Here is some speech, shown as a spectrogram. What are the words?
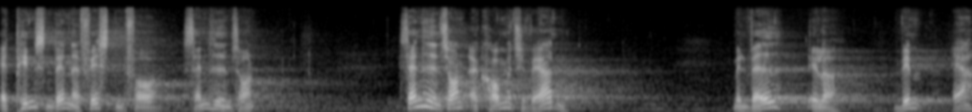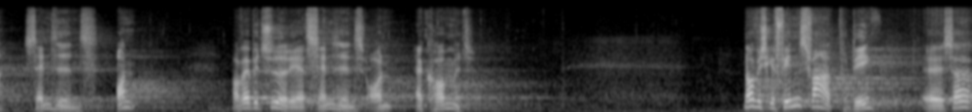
at pinsen den er festen for sandhedens ånd. Sandhedens ånd er kommet til verden. Men hvad eller hvem er sandhedens ånd? Og hvad betyder det, at sandhedens ånd er kommet? Når vi skal finde svaret på det, øh, så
